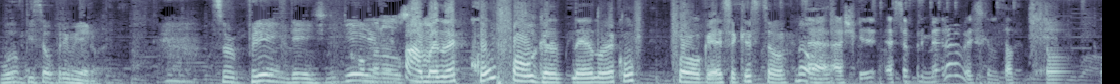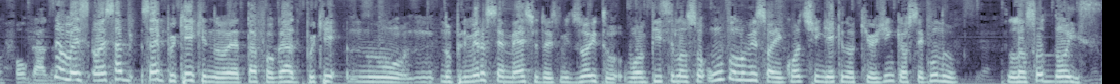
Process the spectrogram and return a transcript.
One Piece é o primeiro. Surpreendente. Ninguém. Como nos- Ah, mas não é com folga, né? Não é com folga, essa é a questão. Não, É, acho que essa é a primeira vez que não tá tão folgado. Não, mas, mas sabe, sabe por que, que não é, tá folgado? Porque no, no primeiro semestre de 2018, o One Piece lançou um volume só, enquanto Shingeki no Kyojin, que é o segundo, lançou dois,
